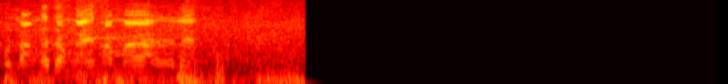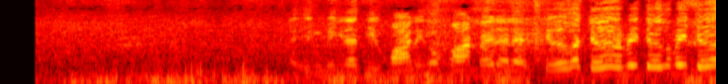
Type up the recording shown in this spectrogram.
คนหลัง ก็ทำไงทำมานั่นแหละเองมีหน้าที่ควานเองก็ควานไปนั่นแหละ เจอก็เจอไม่เจอก็ไม่เจอ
